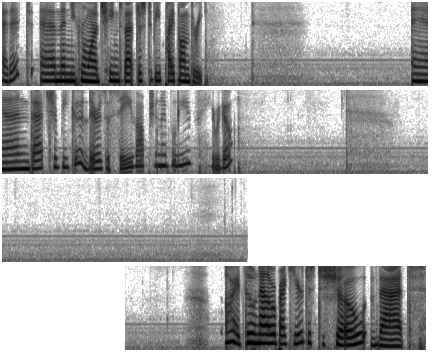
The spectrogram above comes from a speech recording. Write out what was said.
Edit. And then you can want to change that just to be Python 3. And that should be good. There is a save option, I believe. Here we go. All right, so now that we're back here, just to show that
